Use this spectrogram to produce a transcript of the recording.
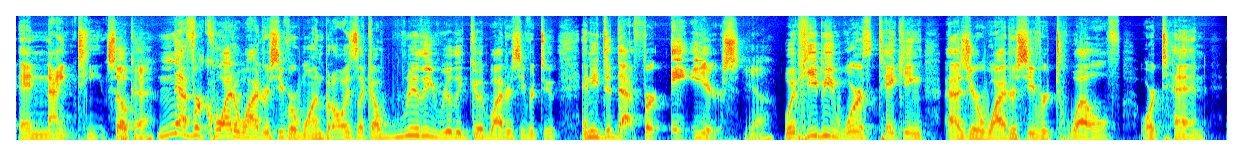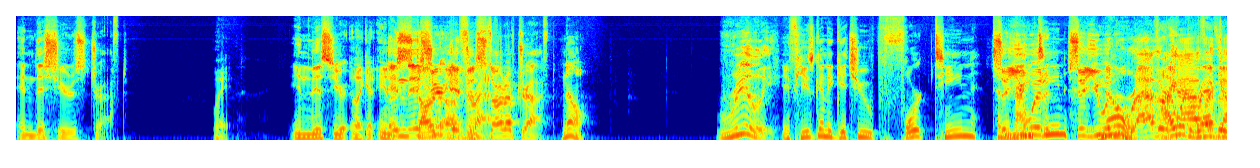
and 19, so Okay. never quite a wide receiver one, but always like a really really good wide receiver two, and he did that for eight years. Yeah. would he be worth taking as your wide receiver 12 or 10 in this year's draft? Wait. In this year, like in a In this startup year, if a startup draft, no. Really. If he's going to get you 14 to So you 19, would- so you would no. rather I would have a rather guy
